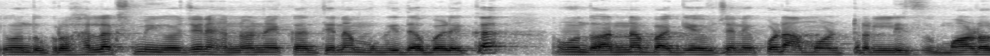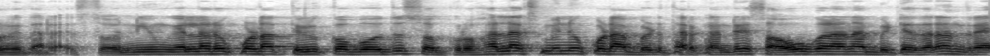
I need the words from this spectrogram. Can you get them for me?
ಈ ಒಂದು ಗೃಹಲಕ್ಷ್ಮಿ ಯೋಜನೆ ಹನ್ನೊಂದನೇ ಕಂತಿನ ಮುಗಿದ ಬಳಿಕ ಒಂದು ಅನ್ನಭಾಗ್ಯ ಯೋಜನೆ ಕೂಡ ಅಮೌಂಟ್ ರಿಲೀಸ್ ಮಾಡೋರಿದ್ದಾರೆ ಸೊ ನೀವೆಲ್ಲರೂ ಕೂಡ ತಿಳ್ಕೊಬೋದು. ಸೊ ಗೃಹಲಕ್ಷ್ಮಿನೂ ಕೂಡ ಬಿಡ್ತಾರೆ ಕಣ್ರಿ. ಸೊ ಅವುಗಳನ್ನ ಬಿಟ್ಟಿದ್ದಾರೆ ಅಂದರೆ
